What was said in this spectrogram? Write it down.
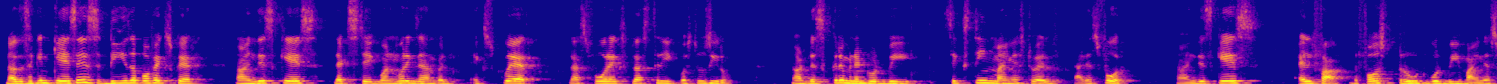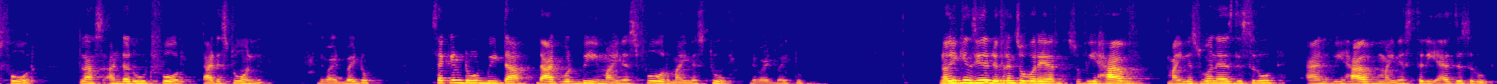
Now the second case is d is a perfect square. Now in this case, let's take one more example, x square plus 4x plus 3 equals to 0. Now discriminant would be 16 minus 12, that is 4. Now in this case, alpha, the first root would be minus 4 plus under root 4, that is 2 only, divide by 2. Second root beta, that would be minus 4 minus 2, divide by 2. Now you can see the difference over here. So we have minus 1 as this root and we have minus 3 as this root.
